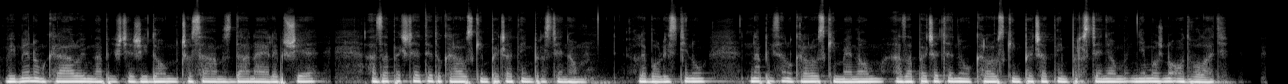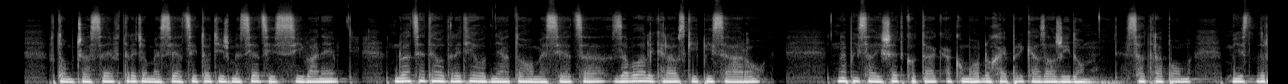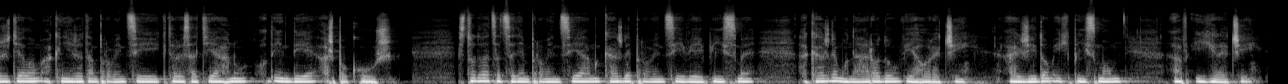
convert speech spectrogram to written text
Vy menom kráľovým napíšte Židom, čo sa vám zdá najlepšie a zapečte to kráľovským pečatným prstenom, lebo listinu napísanú kráľovským menom a zapečatenú kráľovským pečatným prstenom nemožno odvolať. V tom čase, v treťom mesiaci, totiž mesiaci Sivane, 23. dňa toho mesiaca zavolali kráľovských písárov. Napísali všetko tak, ako Mordochaj prikázal Židom, satrapom, miestodržiteľom a kniežatám provincií, ktoré sa tiahnu od Indie až po Kúš. 127 provinciám, každej provincii v jej písme a každému národu v jeho reči, aj Židom ich písmom a v ich reči.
